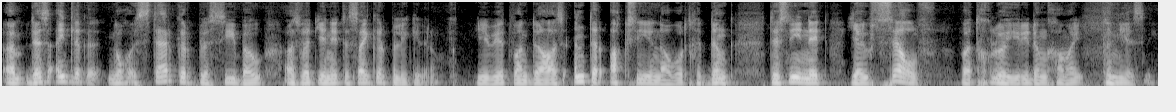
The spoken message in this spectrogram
Ehm um, dis eintlik nog 'n sterker placebo as wat jy net 'n suikerpilletjie drink. Jy weet want daar's interaksie en daar word gedink. Dis nie net jouself wat glo hierdie ding gaan my genees nie.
